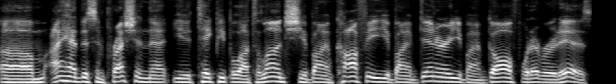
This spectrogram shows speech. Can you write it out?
Um, I had this impression that you take people out to lunch, you buy them coffee, you buy them dinner, you buy them golf, whatever it is.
